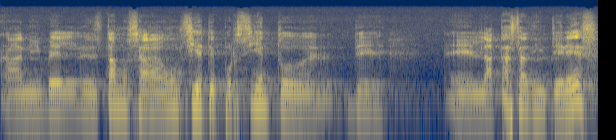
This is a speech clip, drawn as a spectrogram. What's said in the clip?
a nivel, estamos a un 7% de, eh, la tasa de interés,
